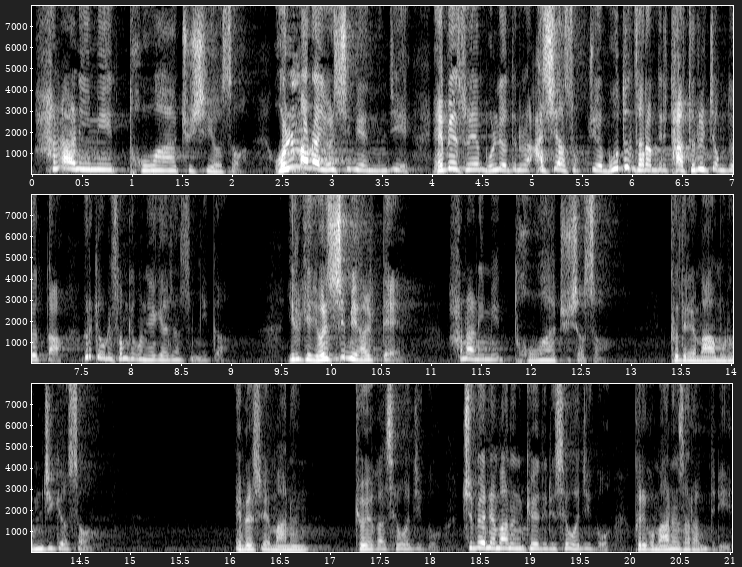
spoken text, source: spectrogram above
하나님이 도와주시어서 얼마나 열심히 했는지 에베소에 몰려드는 아시아 속주의 모든 사람들이 다 들을 정도였다. 그렇게 우리 성경은 얘기하지 않습니까? 이렇게 열심히 할 때 하나님이 도와주셔서 그들의 마음을 움직여서 에베소에 많은 교회가 세워지고 주변에 많은 교회들이 세워지고 그리고 많은 사람들이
